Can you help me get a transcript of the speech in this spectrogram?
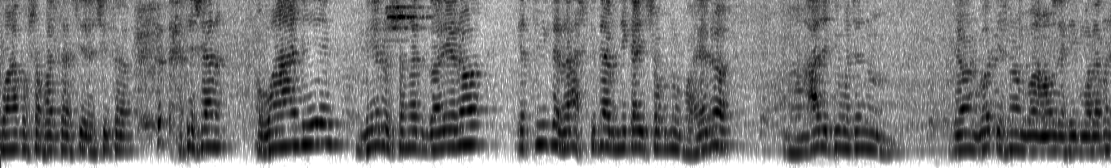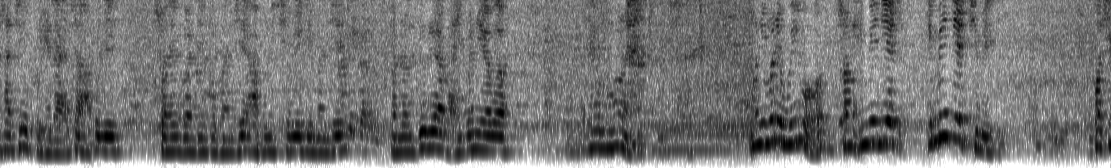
उहाँको सफलतासित त्यस कारण उहाँले मेरो सङ्गत गरेर यत्तिकै राज किताब निकालिसक्नु भएर आज विमोचन गराउनु भयो। त्यसमा म आउँदाखेरि मलाई पनि साँच्चै खुसी लागेको छ। आफूले सहयोग गरिदिएको मान्छे आफूले छिमेकी मान्छे भनेर दुर्गा भाइ पनि अब उनी पनि उही हो। सँग इमिडिएट इमिडिएट छिमेकी। पछि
